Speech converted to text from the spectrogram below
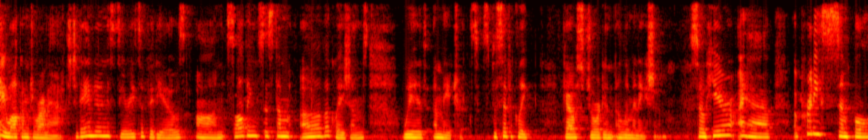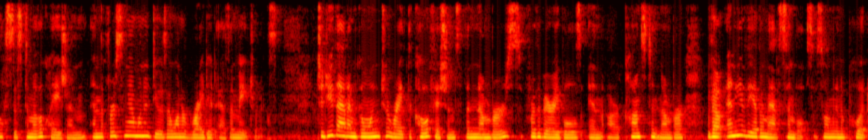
Hi, welcome to Rahr Math. Today I'm doing a series of videos on solving system of equations with a matrix, specifically Gauss-Jordan elimination. So here I have a pretty simple system of equation and the first thing I want to do is I want to write it as a matrix. To do that I'm going to write the coefficients, the numbers for the variables in our constant number without any of the other math symbols. So I'm going to put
